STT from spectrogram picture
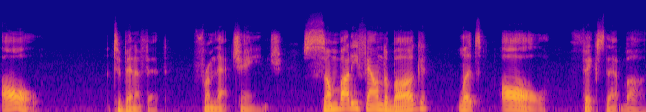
all to benefit from that change. Somebody found a bug, let's all fix that bug,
